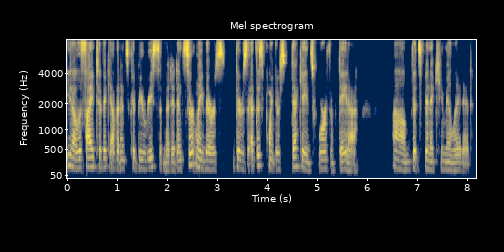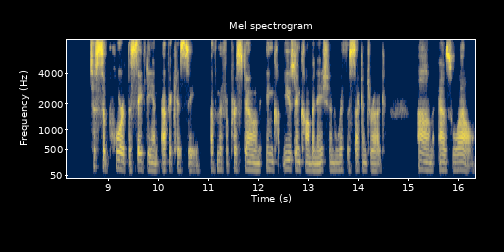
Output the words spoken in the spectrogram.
you know the scientific evidence could be resubmitted and certainly there's there's at this point there's decades worth of data um, that's been accumulated to support the safety and efficacy of mifepristone in, used in combination with the second drug um, as well.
